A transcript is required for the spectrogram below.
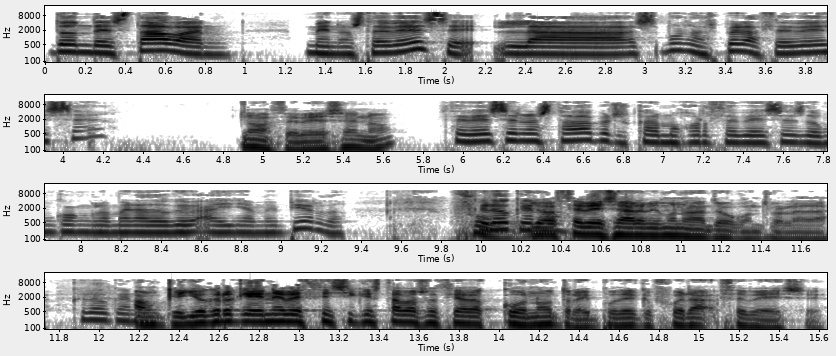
donde estaban, menos CBS, las... Bueno, espera, CBS... No, CBS no. CBS no estaba, pero es que a lo mejor CBS es de un conglomerado que ahí ya me pierdo. Creo que yo no. CBS ahora mismo no la tengo controlada. Creo que no. Aunque yo creo que NBC sí que estaba asociada con otra y puede que fuera CBS.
